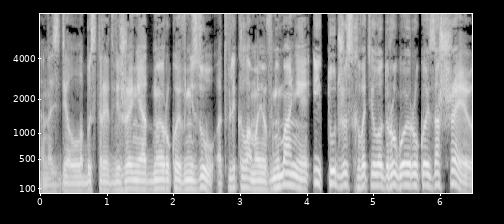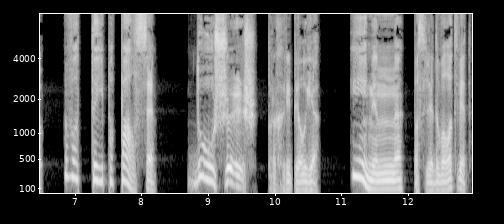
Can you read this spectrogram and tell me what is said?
Она сделала быстрое движение одной рукой внизу, отвлекла мое внимание и тут же схватила другой рукой за шею. «Вот ты и попался!» «Душишь!» — прохрипел я. «Именно!» — последовал ответ.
